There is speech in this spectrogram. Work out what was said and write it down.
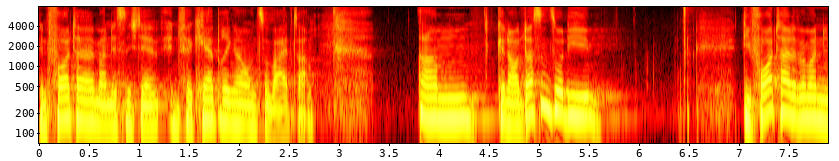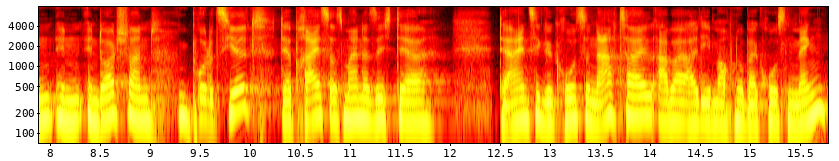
den Vorteil, man ist nicht der Inverkehrbringer und so weiter. Ähm, genau, das sind so die, die Vorteile, wenn man in, in, in Deutschland produziert. Der Preis aus meiner Sicht der, der einzige große Nachteil, aber halt eben auch nur bei großen Mengen.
